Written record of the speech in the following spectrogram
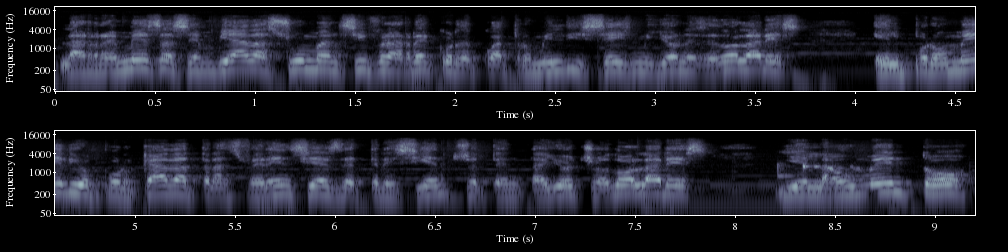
Las remesas enviadas suman cifra récord de 4.016 millones de dólares. El promedio por cada transferencia es de 378 dólares y el aumento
